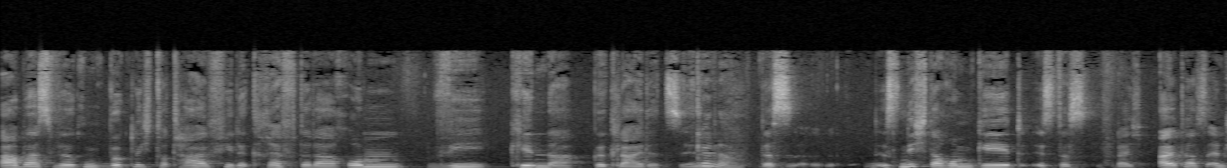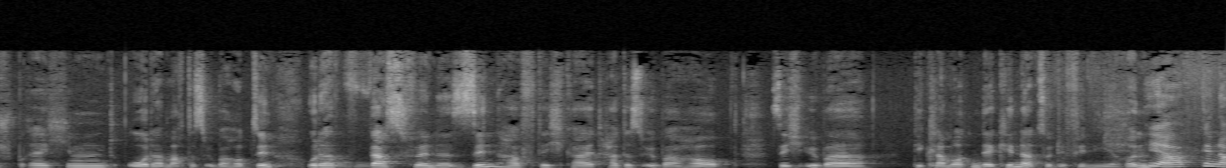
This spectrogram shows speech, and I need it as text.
Aber es wirken wirklich total viele Kräfte darum, wie Kinder gekleidet sind. Genau. Dass es nicht darum geht, ist das vielleicht altersentsprechend oder macht es überhaupt Sinn? Oder was für eine Sinnhaftigkeit hat es überhaupt, sich über die Klamotten der Kinder zu definieren. Ja, genau.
